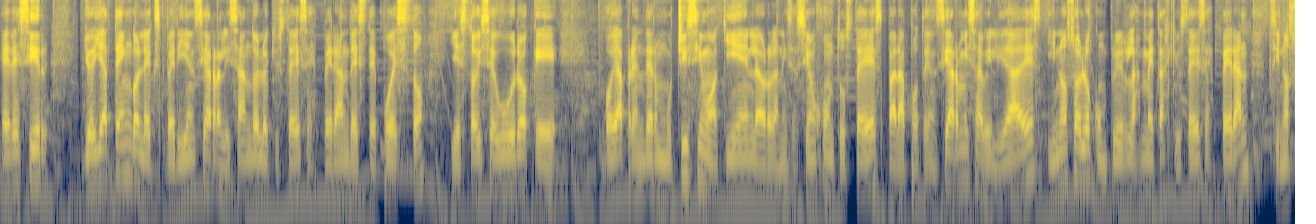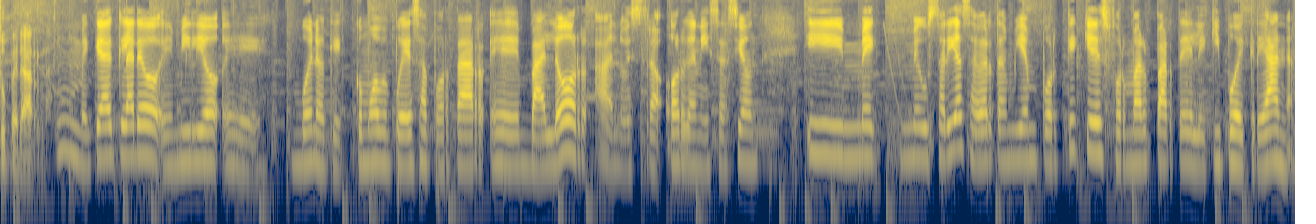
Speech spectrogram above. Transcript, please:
Es decir, yo ya tengo la experiencia realizando lo que ustedes esperan de este puesto y estoy seguro que voy a aprender muchísimo aquí en la organización junto a ustedes para potenciar mis habilidades y no solo cumplir las metas que ustedes esperan, sino superarlas. Mm, me queda claro, Emilio, eh, bueno, que cómo puedes aportar eh, valor a nuestra organización. Y me, me gustaría saber también por qué quieres formar parte del equipo de Creana.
